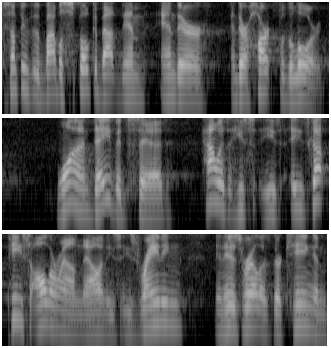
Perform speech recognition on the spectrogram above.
something that the Bible spoke about them and their, and their heart for the Lord. One, David said, How is it? He's, he's, he's got peace all around now, and he's, he's reigning in Israel as their king, and,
